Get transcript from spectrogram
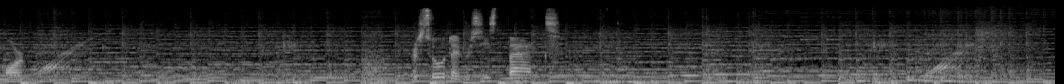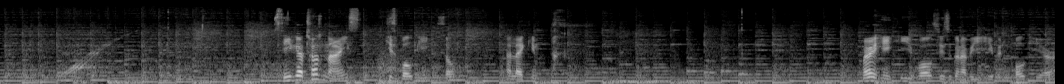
more. Pursuit, I resist that. Sneaker was nice. He's bulky, so I like him. Maybe he, he evolves, he's gonna be even bulkier.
